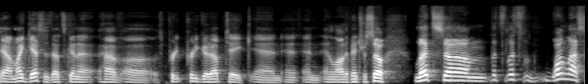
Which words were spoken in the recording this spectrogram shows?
Yeah, my guess is that's going to have a pretty pretty good uptake and, and and a lot of interest. So let's um let's let's one last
